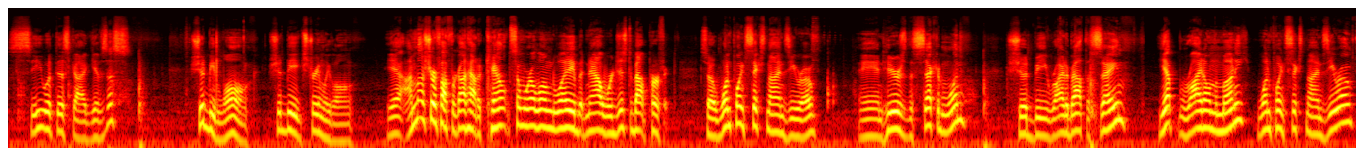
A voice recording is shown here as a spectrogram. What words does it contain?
See what this guy gives us. Should be long. Should be extremely long. Yeah, I'm not sure if I forgot how to count somewhere along the way, but now we're just about perfect. So 1.690. And here's the second one. Should be right about the same. Yep, right on the money, 1.690.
